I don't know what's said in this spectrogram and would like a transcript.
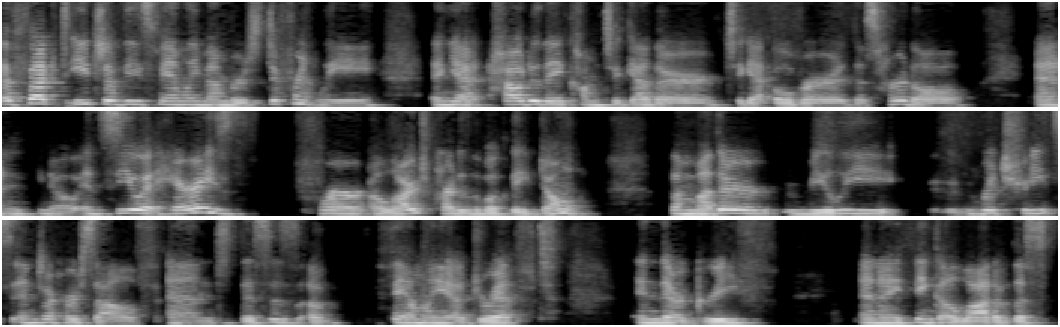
affect each of these family members differently and yet how do they come together to get over this hurdle? And you know and see you at harry's for a large part of the book they don't. The mother really retreats into herself and this is a family adrift in their grief. And i think a lot of this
